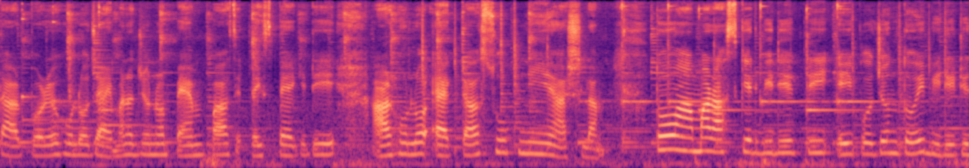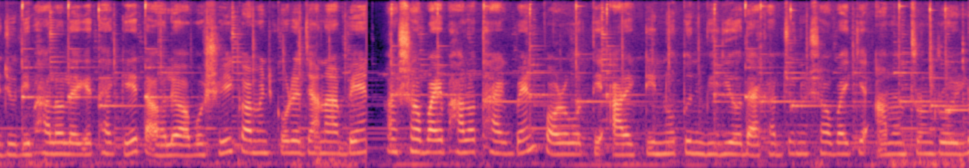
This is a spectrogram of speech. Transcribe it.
তারপরে হলো জায়মানের জন্য প্যাম্পাস, একটা স্প্যাগেটি, আর হলো একটা স্যুপ নিয়ে আসলাম। তো আমার আজকের ভিডিওটি এই পর্যন্তই। ভিডিওটি যদি ভালো লেগে থাকে তাহলে অবশ্যই কমেন্ট করে জানাবেন। সবাই ভালো থাকবেন। পরবর্তী আরেকটি নতুন ভিডিও দেখার জন্য সবাইকে আমন্ত্রণ রইল।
